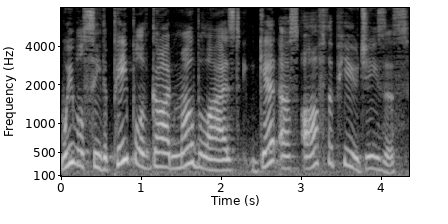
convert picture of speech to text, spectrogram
we will see the people of God mobilized, get us off the pew, Jesus.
